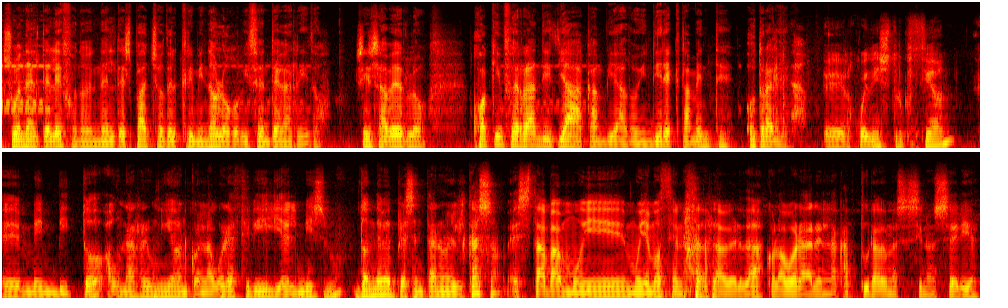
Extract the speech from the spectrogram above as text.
Suena el teléfono en el despacho del criminólogo Vicente Garrido. Sin saberlo, Joaquín Ferrandiz ya ha cambiado indirectamente otra vida. El juez de instrucción eh, me invitó a una reunión con la Guardia Civil y él mismo, donde me presentaron el caso. Estaba muy, muy emocionado, la verdad. Colaborar en la captura de un asesino en serie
